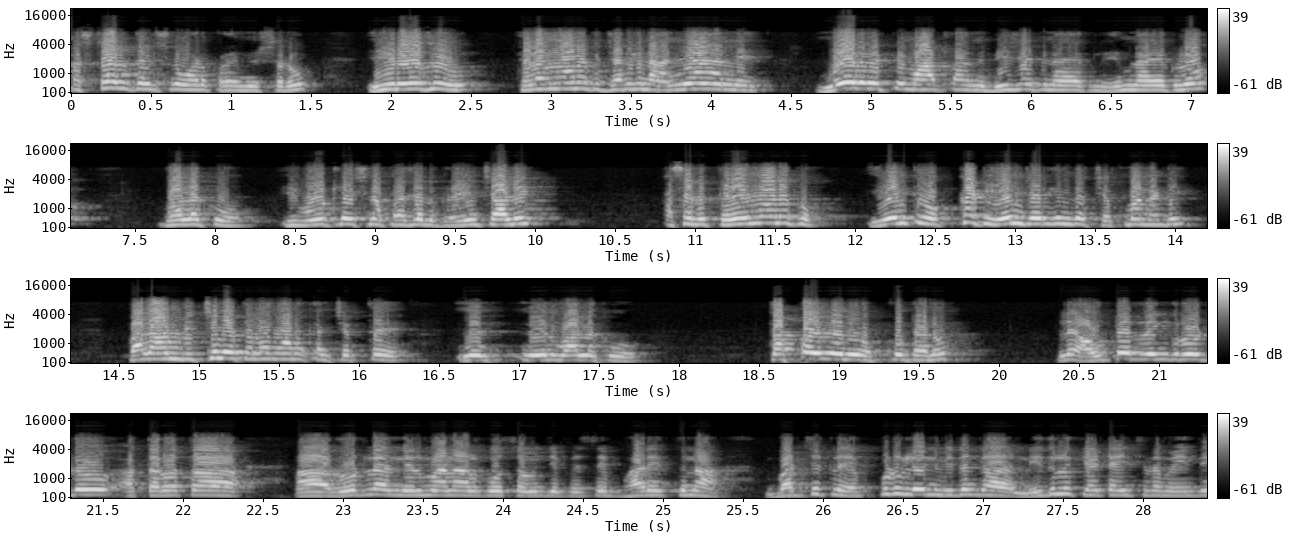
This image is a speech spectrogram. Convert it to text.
కష్టాలు తెలిసిన వాడు ప్రైమ్ మినిస్టరు ఈరోజు తెలంగాణకు జరిగిన అన్యాయాన్ని నోరు పెట్టి మాట్లాడిన బీజేపీ నాయకులు ఏం నాయకులు? వాళ్ళకు ఈ ఓట్లేసిన ప్రజలు గ్రహించాలి. అసలు తెలంగాణకు ఏంటి ఒక్కటి ఏం జరిగిందో చెప్పమానండి. పలాంది ఇచ్చిన తెలంగాణకు అని చెప్తే నేను నేను వాళ్ళకు తప్పైందని ఒప్పుకుంటాను. లే అవుటర్ రింగ్ రోడ్డు ఆ తర్వాత ఆ రోడ్ల నిర్మాణాల కోసం అని చెప్పేసి భారీ ఎత్తున బడ్జెట్లో ఎప్పుడూ ఎప్పుడు లేని విధంగా నిధులు కేటాయించడం అయింది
